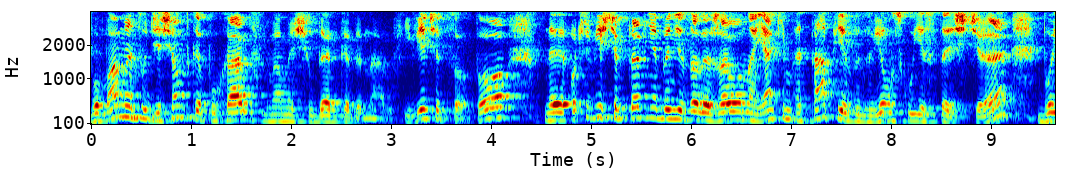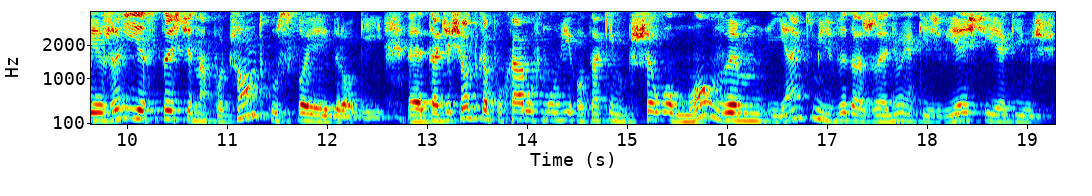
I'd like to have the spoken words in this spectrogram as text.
bo mamy tu dziesiątkę pucharów i mamy siódemkę denarów. I wiecie co, to e, oczywiście pewnie będzie zależało na jakim etapie w związku jesteście, bo jeżeli jesteście na początku swojej drogi, ta dziesiątka pucharów mówi o takim przełomowym jakimś wydarzeniu, jakiejś wieści, jakimś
